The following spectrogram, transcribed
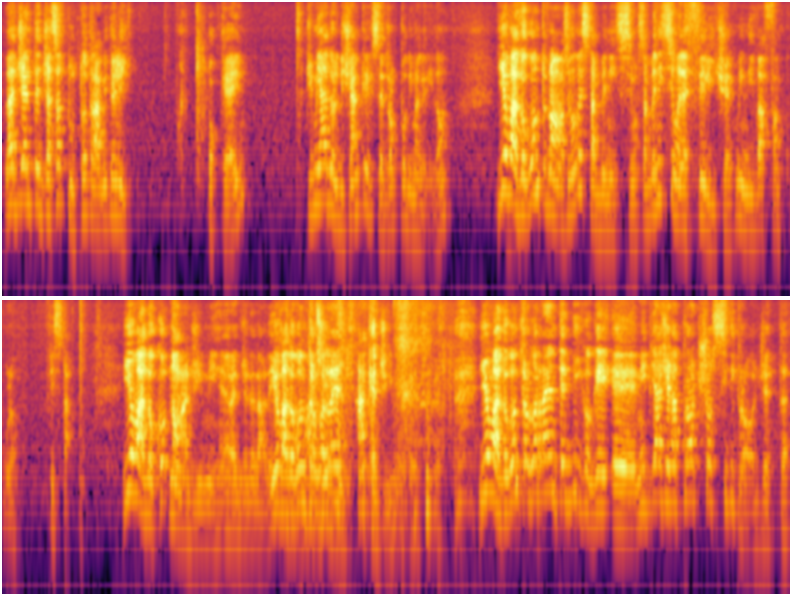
la gente già sa tutto tramite lì. Ok. Jimmy Idol dice anche che sei troppo dimagrito. Io vado contro. No, secondo me sta benissimo. Sta benissimo ed è felice. Quindi vaffanculo. Ci sta. Io vado. co- non a Jimmy, era in generale. Io vado No, controcorrente. Anche a Jimmy. anche a Jimmy. Io vado controcorrente e dico che eh, mi piace l'approccio City Project.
